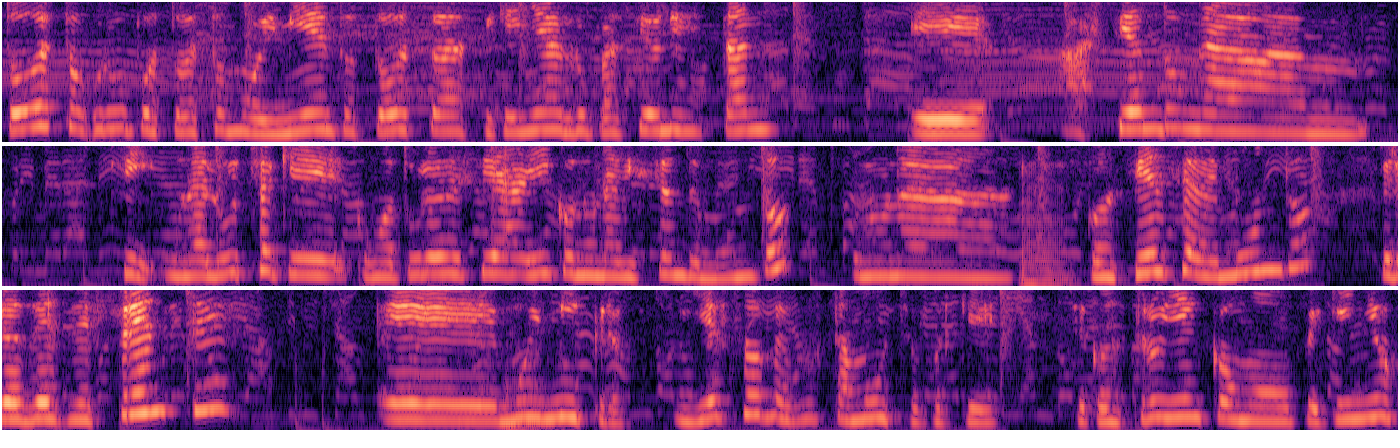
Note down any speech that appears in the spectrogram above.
todos estos grupos, todos estos movimientos, todas estas pequeñas agrupaciones están eh, haciendo una, sí, una lucha que, como tú lo decías ahí, con una visión de mundo, con una conciencia de mundo, pero desde frentes eh, muy micro. Y eso me gusta mucho porque se construyen como pequeños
